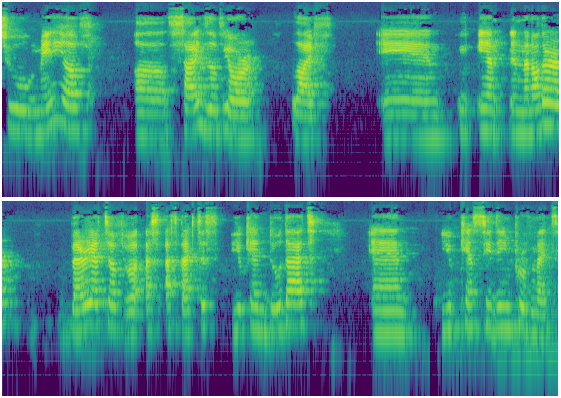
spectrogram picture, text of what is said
to many of uh, sides of your life, and and another variety of uh, aspects you can do that and you can see the improvements.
